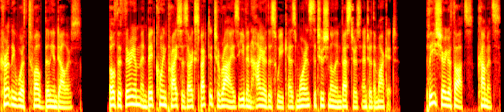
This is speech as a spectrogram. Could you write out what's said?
currently worth $12 billion. Both Ethereum and Bitcoin prices are expected to rise even higher this week as more institutional investors enter the market. Please share your thoughts, comments,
